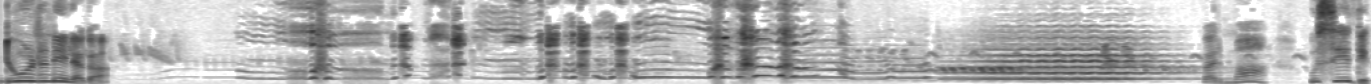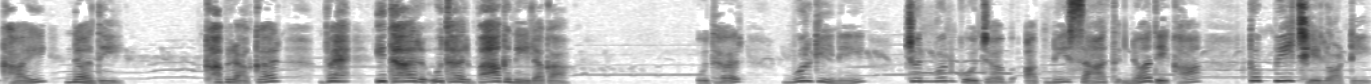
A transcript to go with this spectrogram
ढूँढने लगा। पर माँ उसे दिखाई न दी। घबराकर वह इधर-उधर भागने लगा। उधर मुर्गी ने चुनमुन को जब अपने साथ न देखा तो पीछे लौटी।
